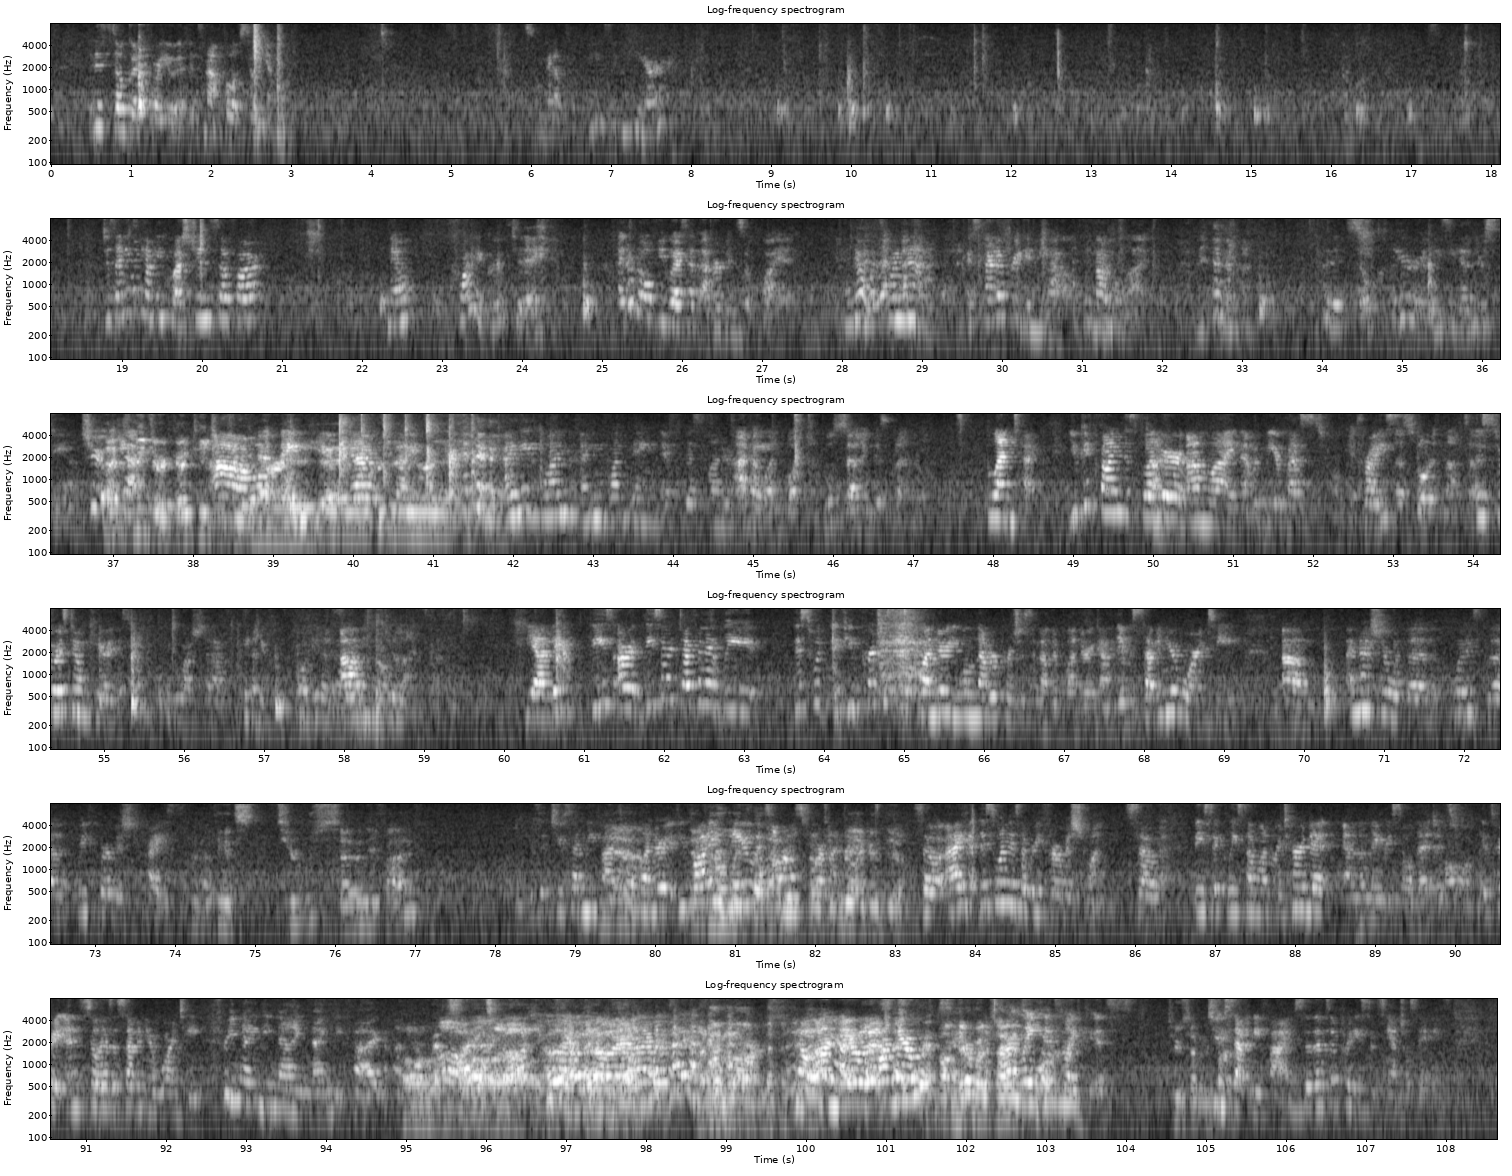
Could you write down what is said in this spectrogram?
it, is still good for you if it's not full of sodium. So I'm gonna put these in here. Does anyone have any questions so far? No? Quite a group today. I don't know if you guys have ever been so quiet. I know, what's going on? It's kind of freaking me out, not gonna lie. But it's so clear and easy to understand. It's true, That just yeah. means you're a good teacher, Oh, Julie well, thank you. Yay That for was nice. I need one, I need one thing if this blender. I have one question. Who's selling this blender? Blendtec. You can find this blender online. That would be your best Okay. price. The store is not The stores don't carry this one. You can wash that out. Thank you. Um, Yeah, they, these are, these are definitely, this would, if you purchase this blender, you will never purchase another blender again. They have a seven-year warranty. Um, I'm not sure what the, what is the refurbished price? I think it's two seventy-five? Is it two seventy-five for the blender? If you bought it new, it's almost 400, almost so it's a really good deal. So I, this one is a refurbished one. So basically, someone returned it and then they resold it. It's, Oh, it's great, and it still has a seven-year warranty. Three ninety-nine ninety-five on Oh. their Oh, oh website. Oh. On ours. No, on their On their website. website. On their website, Our it's link is like, it's two seventy-five. two seventy-five, so that's a pretty substantial savings.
